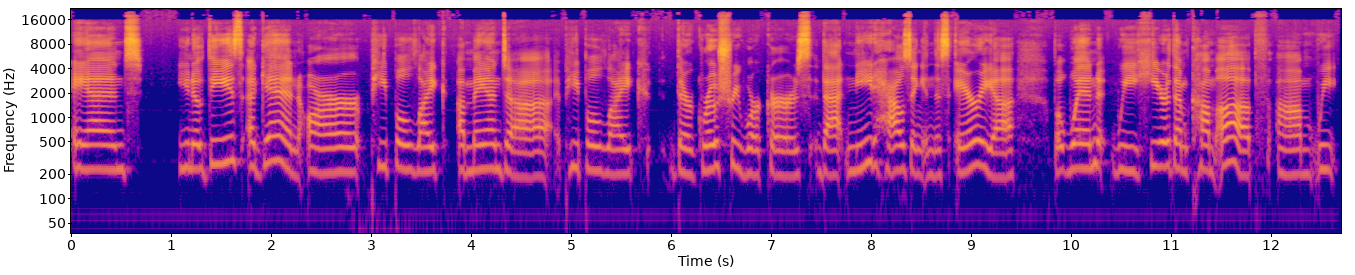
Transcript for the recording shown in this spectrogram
And you know, these again are people like Amanda, people like their grocery workers that need housing in this area. But when we hear them come up, um, we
